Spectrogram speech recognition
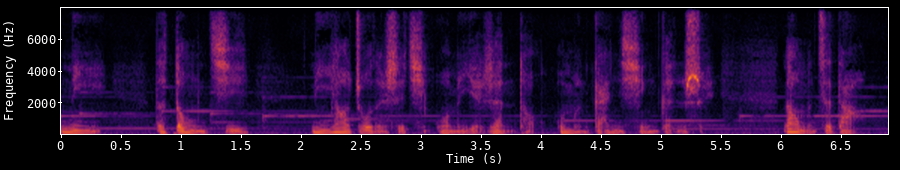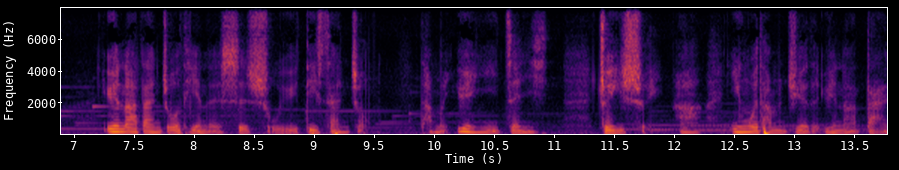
你的动机，你要做的事情，我们也认同，我们甘心跟随。那我们知道，约拿丹昨天呢是属于第三种。他们愿意追追随啊，因为他们觉得约拿丹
